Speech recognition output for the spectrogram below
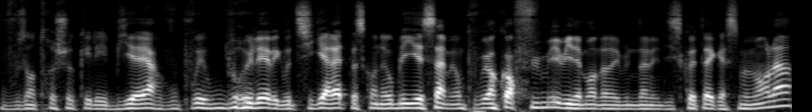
vous entrechoquez les bières, vous pouvez vous brûler avec votre cigarette, parce qu'on a oublié ça, mais on pouvait encore fumer, évidemment, dans les, discothèques à ce moment-là.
